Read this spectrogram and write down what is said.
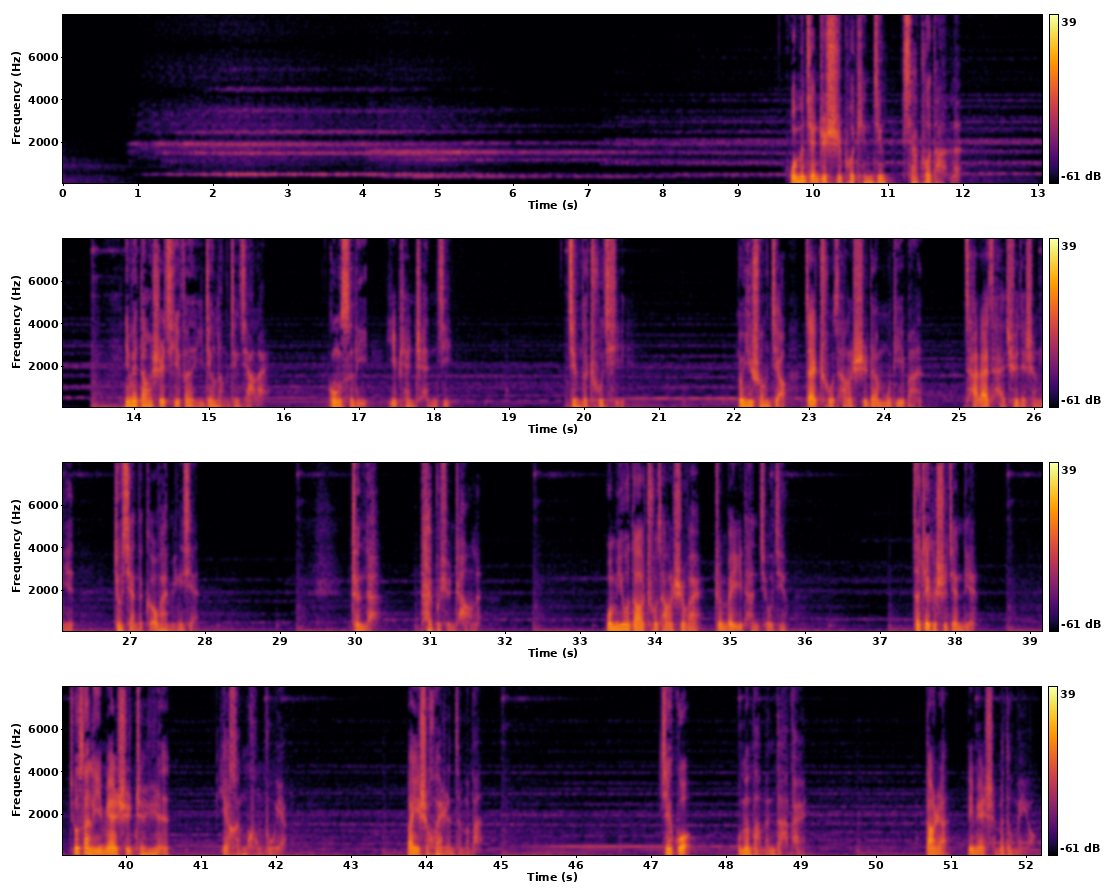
我们简直石破天惊，吓破胆了。因为当时气氛已经冷静下来，公司里一片沉寂，静得出奇。有一双脚在储藏室的木地板踩来踩去的声音，就显得格外明显。真的，太不寻常了。我们又到储藏室外准备一探究竟。在这个时间点。就算里面是真人，也很恐怖呀。万一是坏人怎么办？结果，我们把门打开，当然里面什么都没有。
